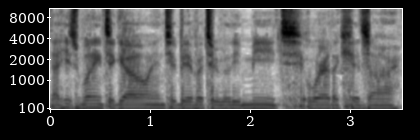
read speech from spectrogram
that he's willing to go and to be able to really meet where the kids are.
